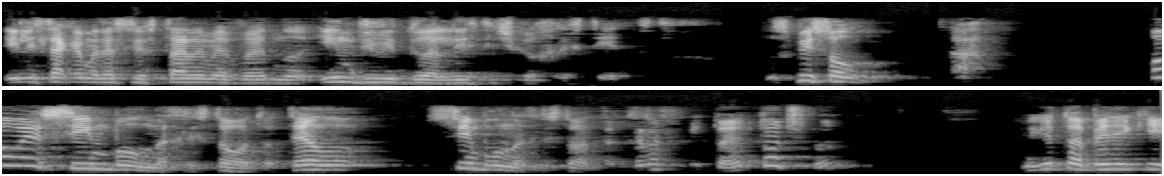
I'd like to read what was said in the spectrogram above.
Или сакаме да се останеме во едно индивидуалистичко христијанство? В смисол, ова е символ на Христовото тело, символ на Христовата крв, и тоа е точно. Мегутоа, бидеќи,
